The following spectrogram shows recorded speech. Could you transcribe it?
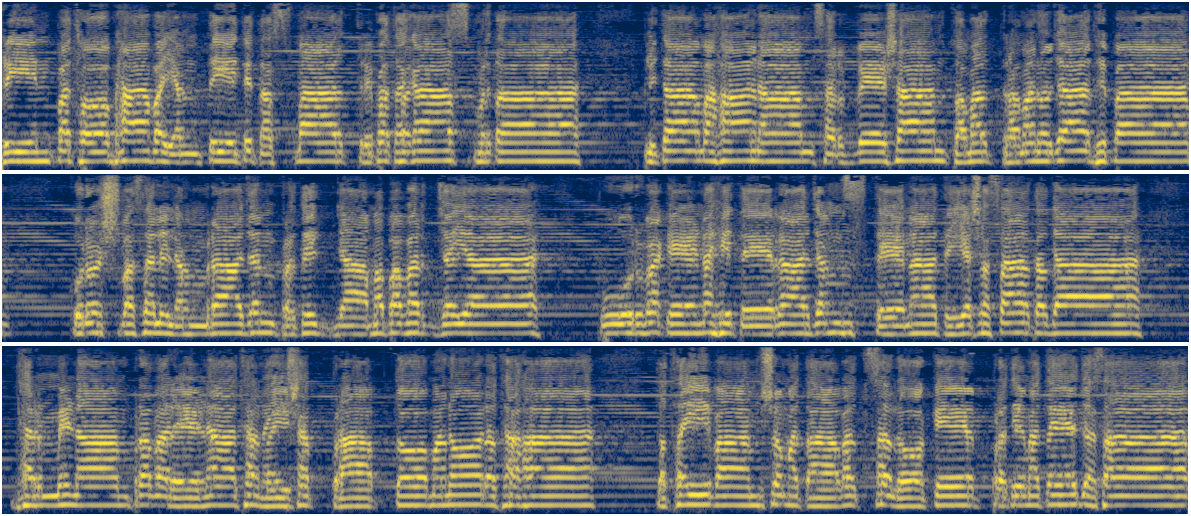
त्रीन् पथो भावयन्तीति तस्मात् त्रिपथगा स्मृता। पितामहानाम् सर्वेषाम् त्वमत्र मनुजाधिपा कुरुष्व सलिलम् राजन् प्रतिज्ञामपवर्जय। पूर्वकेण हि ते राजंस्तेनाति यशसा तदा। धर्मिणाम् प्रवरेणाथ नैष प्राप्तो मनोरथः। तथैवांशुमता लोके प्रतिमतेजसा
